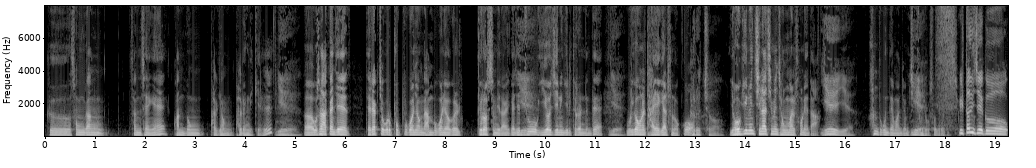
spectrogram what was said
그 송강 선생의 관동 팔경 800리길. 예. 어, 우선 아까 이제 대략적으로 북부 권역, 남부 권역을 들었습니다. 그러니까 이제 예. 쭉 이어지는 길 들었는데 예. 우리가 오늘 다 얘기할 수는 없고 그렇죠. 여기는 지나치면 정말 손해다. 예, 예. 한두 군데만 좀 집중적으로 예. 소개해 주시죠. 일단 이제 그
